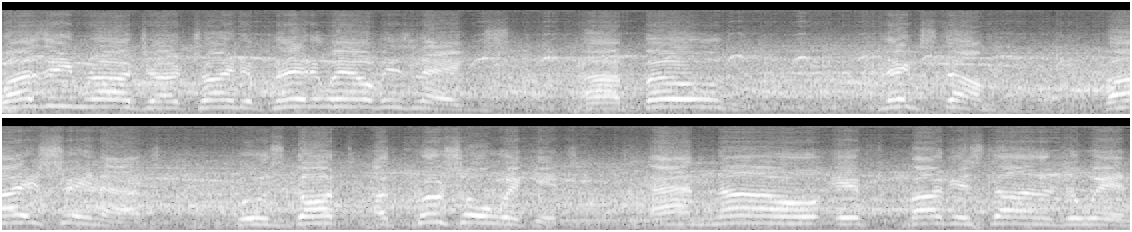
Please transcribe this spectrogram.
Wasim Raja trying to play it away off his legs, uh, bowled leg stump by Srinath, who's got a crucial wicket. And now, if Pakistan are to win,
